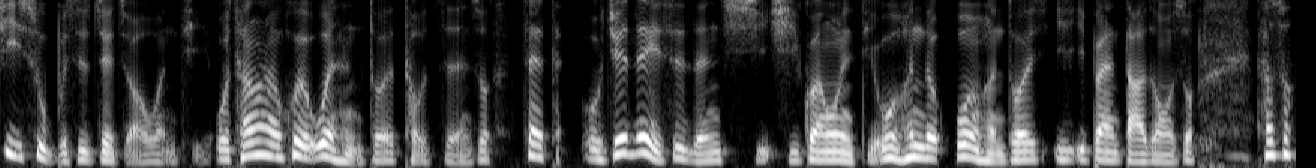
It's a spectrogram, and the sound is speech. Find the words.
技术不是最主要问题。我常常会问很多投资人说，在，我觉得这也是人习习惯问题。我很多问很多一一般大众，我说，他说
